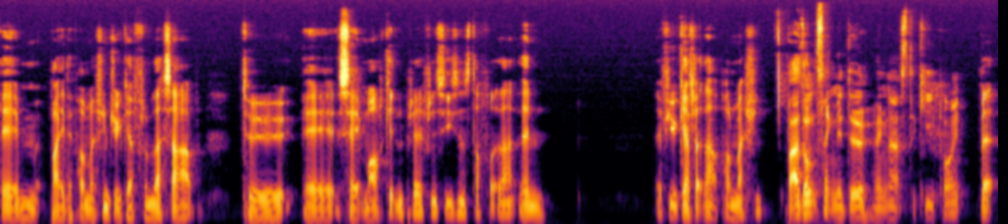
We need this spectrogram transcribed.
um, by the permissions you give from this app to uh, set marketing preferences and stuff like that," then if you give it that permission, But I don't think they do. I think that's the key point. but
